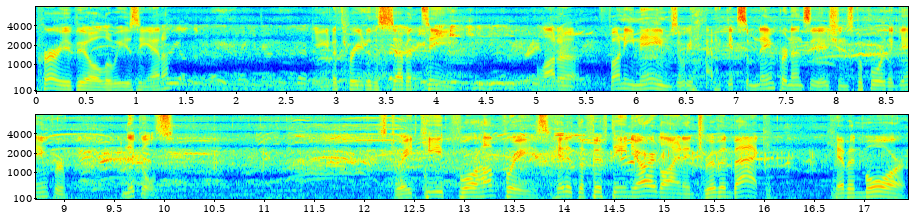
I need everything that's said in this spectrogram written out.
Prairieville, Louisiana. Gain of three to the 17. A lot of funny names. We had to get some name pronunciations before the game for Nicholls. Straight keep for Humphreys. Hit at the 15-yard line and driven back. Kevin Moore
